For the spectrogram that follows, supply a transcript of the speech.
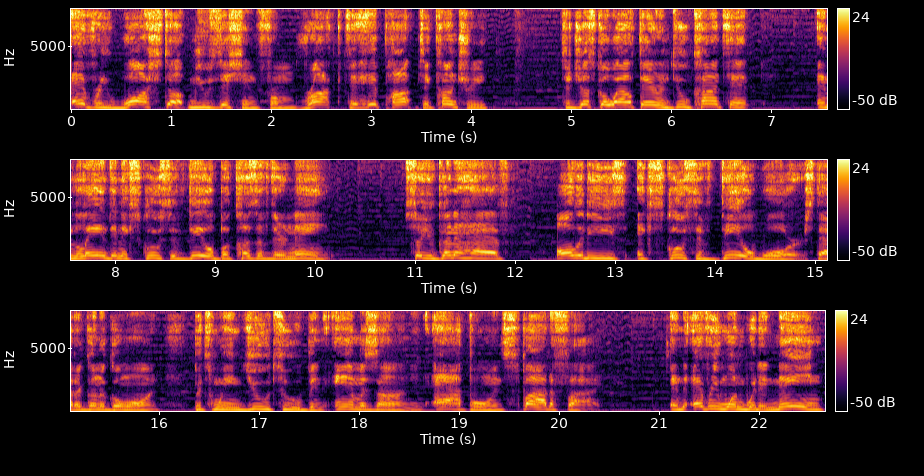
every washed up musician from rock to hip hop to country to just go out there and do content and land an exclusive deal because of their name. So you're going to have all of these exclusive deal wars that are going to go on between YouTube and Amazon and Apple and Spotify. And everyone with a name,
